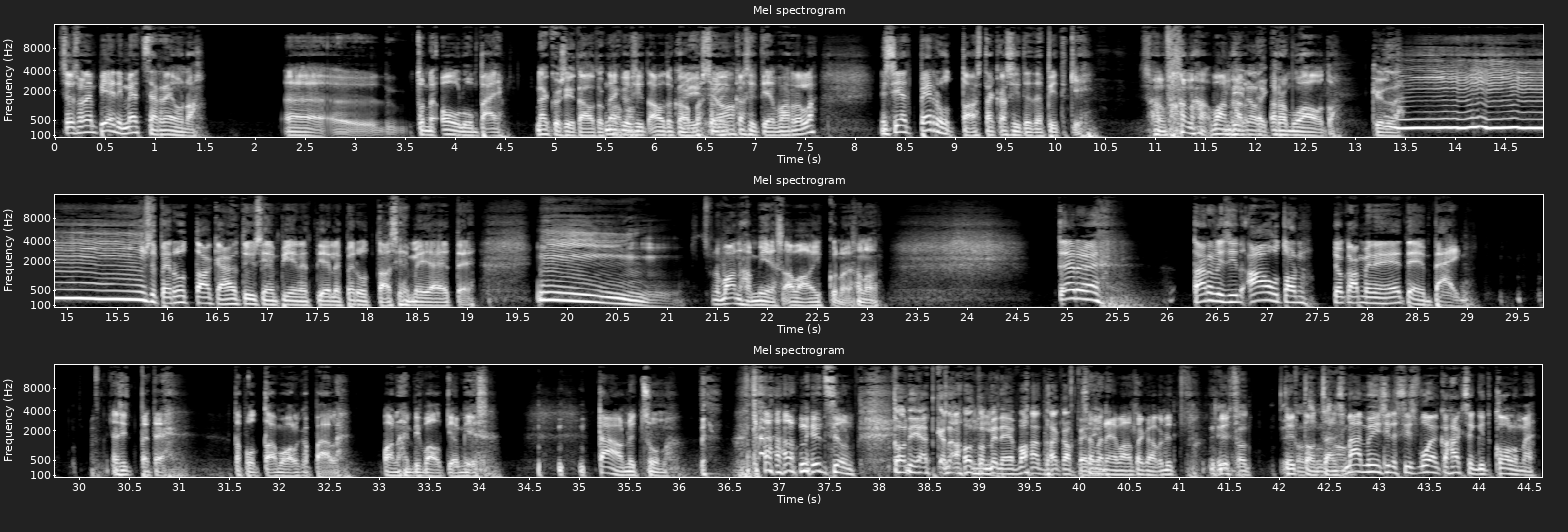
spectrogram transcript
Se on semmoinen pieni metsäreuna öö, tuonne Ouluun päin. Näkyy siitä autokaupassa. Näkyy siitä autokaupassa, Niin, kasitien varrella. Niin sieltä peruuttaa sitä kasitietä pitkin. Se on vanha, vanha Niin romuauto. Kyllä. Mm, se peruuttaa, kääntyy siihen pienen tielle, peruuttaa siihen meidän eteen. Mm. Semmoinen vanha mies avaa ikkunan ja sanoo, terve, tarvisin auton, joka menee eteenpäin. Ja sitten Pete taputtaa mun olkapäälle, vanhempi valtiomies. Tää on nyt sun. Tää on nyt sun. Ton jätkän auto menee vaan takaperin. Se menee vaan takaa. Nyt, nyt, nyt on- nyt on on, chance. Mä myin sille siis vuoden 83,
